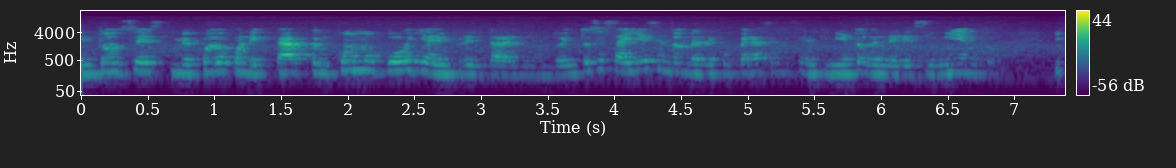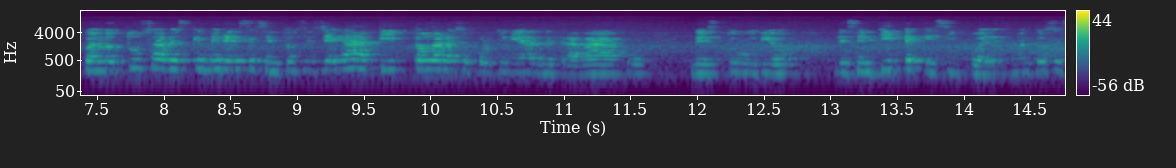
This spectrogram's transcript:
entonces me puedo conectar con cómo voy a enfrentar al mundo. Entonces ahí es en donde recuperas ese sentimiento de merecimiento. Y cuando tú sabes que mereces, entonces llega a ti todas las oportunidades de trabajo, de estudio, de sentirte que sí puedes. Entonces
